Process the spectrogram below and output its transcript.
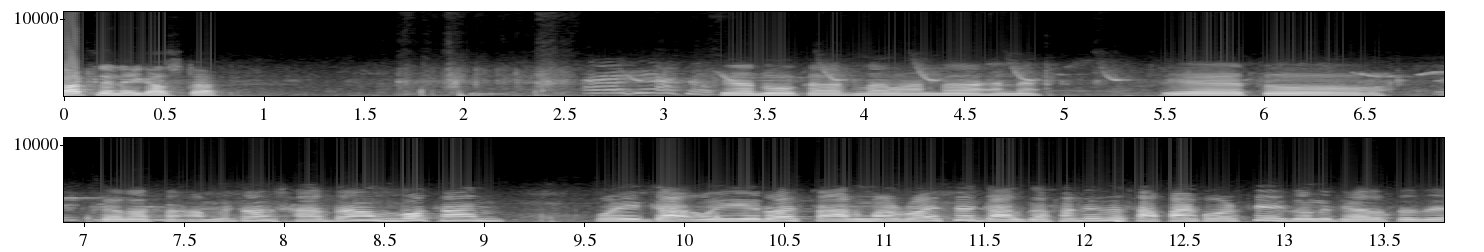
কাটলেন এই গাছটা? কেন কাটলাম না হ্যাঁ এ তো আমি তো সাধারণ লোক আন ওই গা ওই রয়েছে তার মার রয়েছে গাছ গাছালি যে সাফাই করছে এই জন্য দেখা যাচ্ছে যে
